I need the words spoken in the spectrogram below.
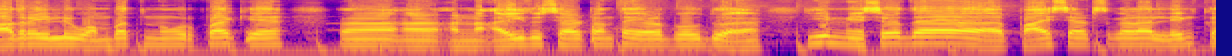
ಆದರೆ ಇಲ್ಲಿ ಒಂಬತ್ತು ನೂರು ರೂಪಾಯಿಗೆ ನ- ಐದು ಶರ್ಟ್ ಅಂತ ಹೇಳ್ಬೋದು. ಈ ಮೆಸೋದ ಪಾಯ್ ಶರ್ಟ್ಸ್ಗಳ ಲಿಂಕ್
